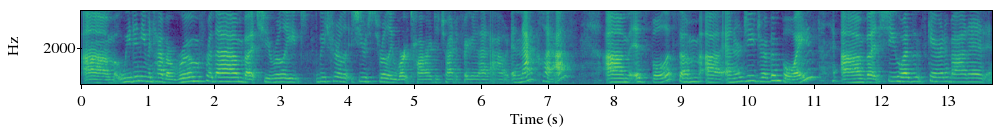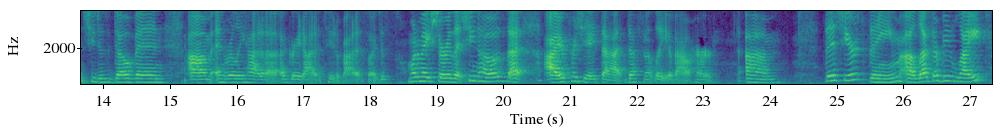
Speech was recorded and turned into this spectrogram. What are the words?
Um, we didn't even have a room for them, but she really, we really, she just really worked hard to try to figure that out. And that class um, is full of some uh, energy-driven boys, uh, but she wasn't scared about it, and she just dove in um, and really had a, a, great attitude about it. So I just want to make sure that she knows that I appreciate that definitely about her. Um, this year's theme, uh, Let There Be Light,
